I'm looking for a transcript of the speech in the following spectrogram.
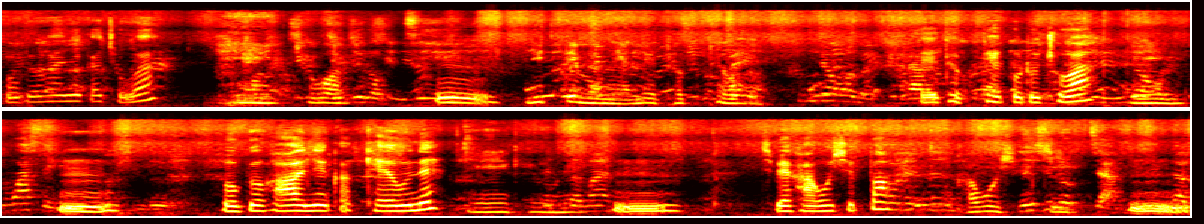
목욕하니까 좋아? 응 좋아 응. 니 때문에 내 덕태우고 내 덕택으로 좋아? 응. 응. 목욕하니까 개운해? 예 기운에 응. 집에 가고 싶어? 가고 싶지 응.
